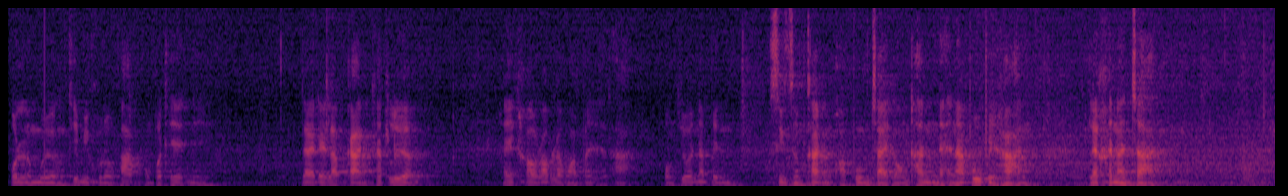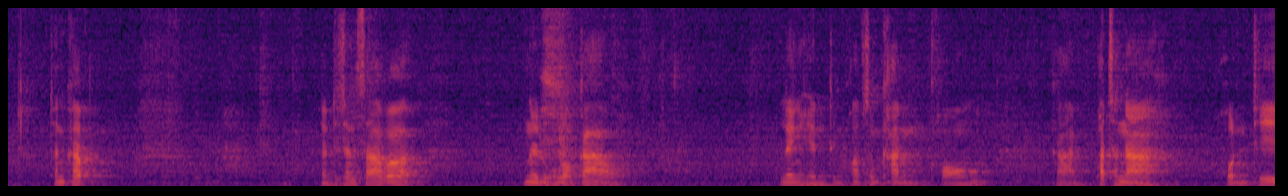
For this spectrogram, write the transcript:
พลเมืองที่มีคุณภาพของประเทศนี้ ได้ได้รับการคัดเลือกให้เข้ารับรางวัลพระราชทานผมคิดว่านั่นเป็นสิ่งสำคัญของความภูมิใจของท่านในฐานะผู้บริหารและคณาจารย์ ท่านครับ อย่างที่ท่านทราบว่าในหลวงรอเก้าเล็งเห็นถึงความสำคัญของการพัฒนาคนที่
